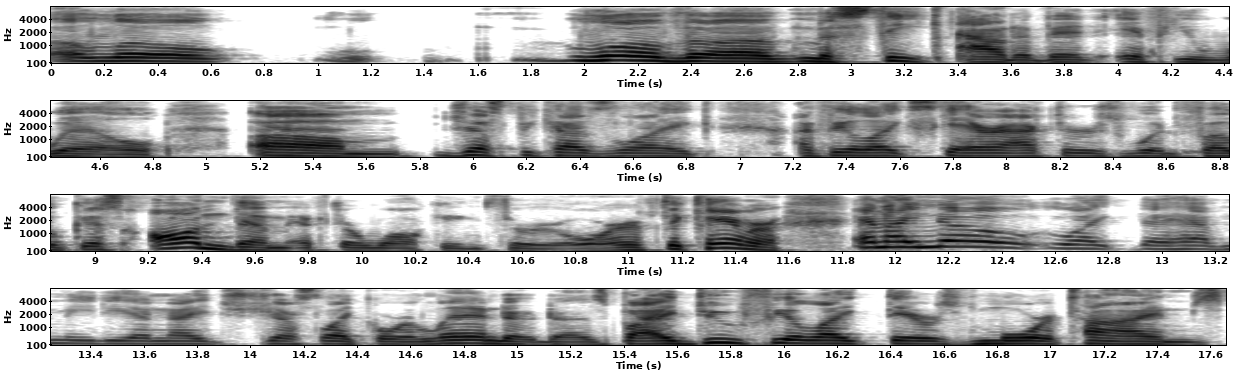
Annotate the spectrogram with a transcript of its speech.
a little little the mystique out of it if you will um just because like i feel like scare actors would focus on them if they're walking through or if the camera and i know like they have media nights just like orlando does but i do feel like there's more times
